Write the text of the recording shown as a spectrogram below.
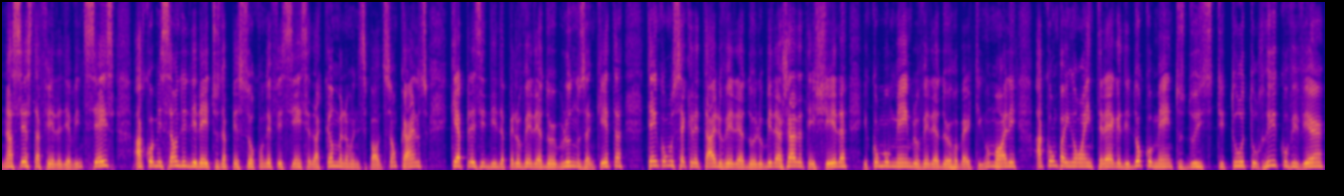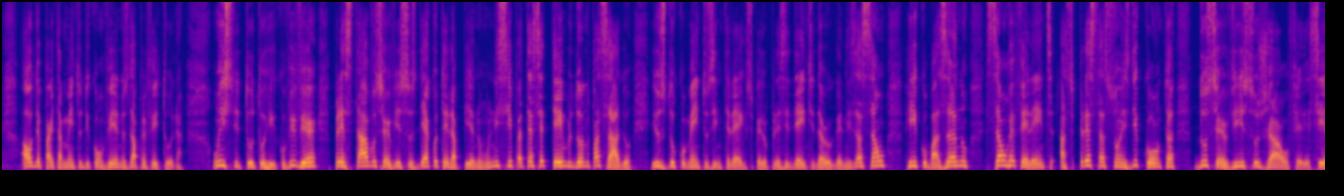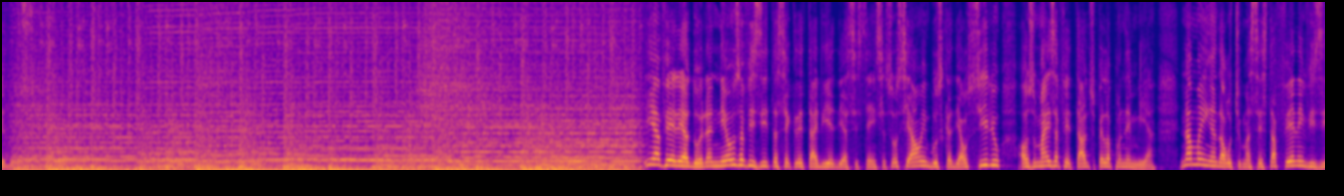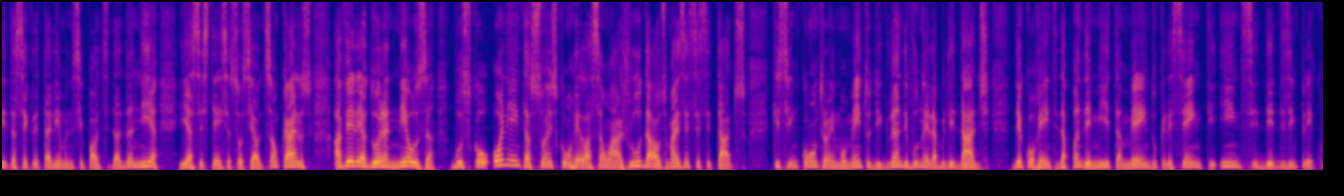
Na sexta-feira, dia 26, a Comissão de Direitos da Pessoa com Deficiência da Câmara Municipal de São Carlos, que é presidida pelo vereador Bruno Zanqueta, tem como secretário o vereador Ubirajara Teixeira e como membro o vereador Robertinho Mori, acompanhou a entrega de documentos do Instituto Rico Viver ao Departamento de Convênios da Prefeitura. O Instituto Rico Viver prestava os serviços de ecoterapia no município até setembro do ano passado e os documentos entregues pelo presidente da organização, Rico Bazano, são referentes às prestações de conta dos serviços já oferecidos. A vereadora Neuza visita a Secretaria de Assistência Social em busca de auxílio aos mais afetados pela pandemia. Na manhã da última sexta-feira, em visita à Secretaria Municipal de Cidadania e Assistência Social de São Carlos, a vereadora Neuza buscou orientações com relação à ajuda aos mais necessitados que se encontram em momento de grande vulnerabilidade decorrente da pandemia e também do crescente índice de desemprego.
